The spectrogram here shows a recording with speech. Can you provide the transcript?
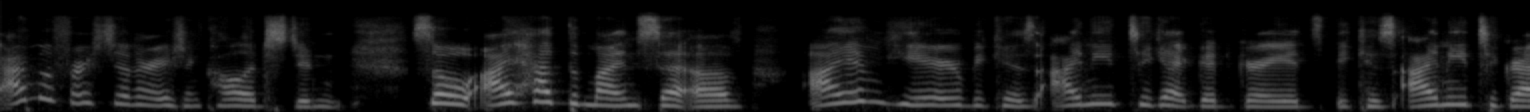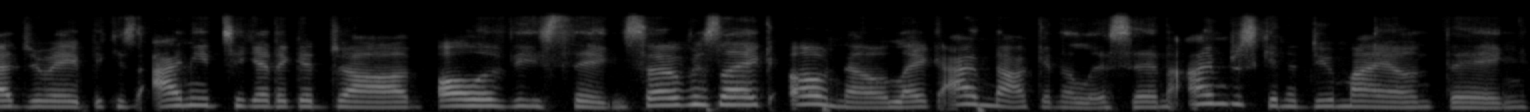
I'm a first generation college student. So I had the mindset of I am here because I need to get good grades, because I need to graduate, because I need to get a good job, all of these things. So I was like, oh no, like I'm not going to listen. I'm just going to do my own thing.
